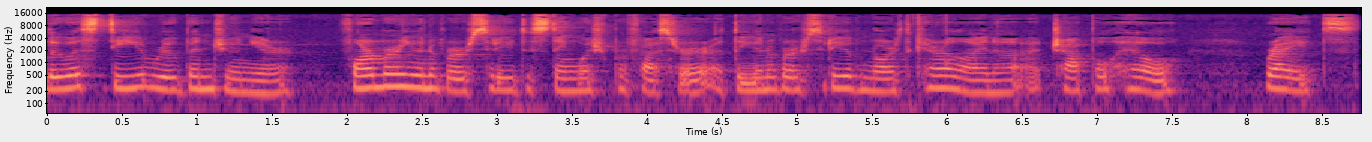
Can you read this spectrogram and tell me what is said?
Louis D. Rubin, Jr., former university distinguished professor at the University of North Carolina at Chapel Hill, writes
